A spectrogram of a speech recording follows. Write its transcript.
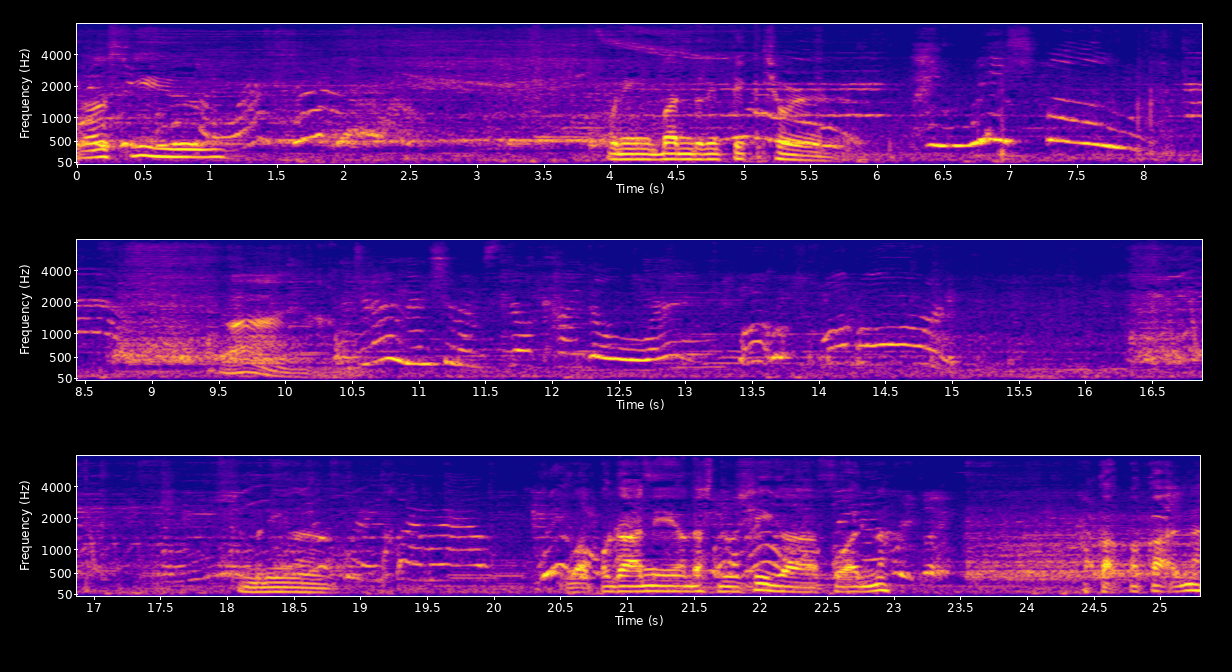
Love you. Puning banda ng picture. Kind of learning? Oh, my barn! Farmer out. wa alas 12 ga kuan na. Paka-paka na.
